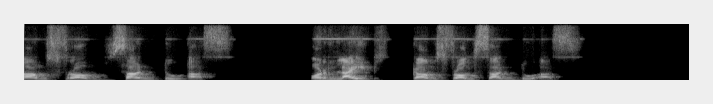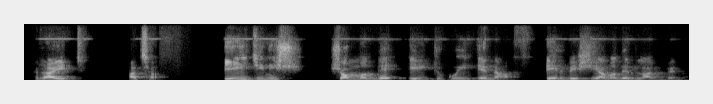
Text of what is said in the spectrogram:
comes from sun to us or light comes from sun to us right আচ্ছা এই জিনিস সম্বন্ধে এইটুকুই এনাফ এর বেশি আমাদের লাগবে না।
